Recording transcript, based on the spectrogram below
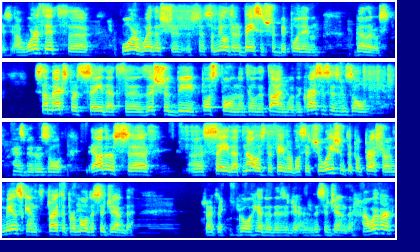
is, are worth it, uh, or whether some military bases should be put in Belarus. Some experts say that this should be postponed until the time when the crisis is resolved, has been resolved. The others uh, say that now is the favorable situation to put pressure on Minsk and try to promote this agenda, try to go ahead with this agenda. This agenda. However,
